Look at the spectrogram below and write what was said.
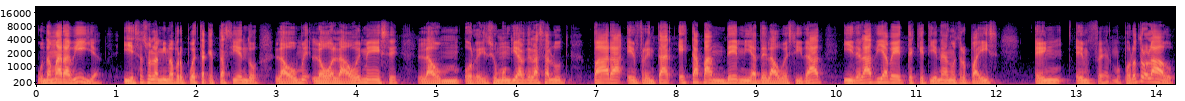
Una maravilla. Y esas son las mismas propuestas que está haciendo la, OMS, la Organización Mundial de la Salud, para enfrentar esta pandemia de la obesidad y de la diabetes que tiene a nuestro país en enfermo. Por otro lado,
